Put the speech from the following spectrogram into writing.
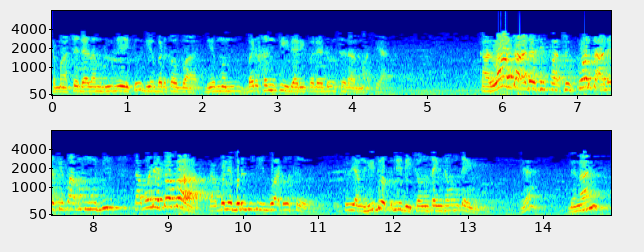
Semasa dalam dunia itu dia bertobat, dia berhenti daripada dosa dan maksiat. Kalau tak ada sifat syukur, tak ada sifat memuji, tak boleh tobat, tak boleh berhenti buat dosa. Itu yang hidup ni diconteng-conteng. Ya? Dengan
